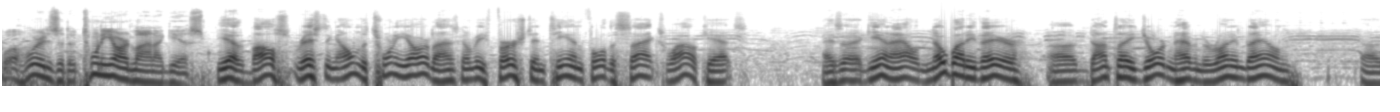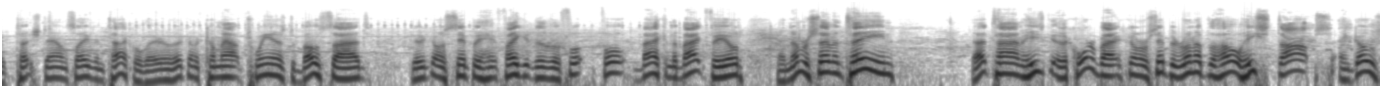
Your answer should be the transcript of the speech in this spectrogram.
well, where is it? The 20 yard line, I guess. Yeah, the ball resting on the 20 yard line is going to be first and 10 for the Saks Wildcats. As uh, again, Al, nobody there. Uh, Dante Jordan having to run him down. Uh, touchdown saving tackle there. They're going to come out twins to both sides. They're going to simply fake it to the foot, foot back in the backfield. And number 17, that time he's the quarterback's going to simply run up the hole. He stops and goes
